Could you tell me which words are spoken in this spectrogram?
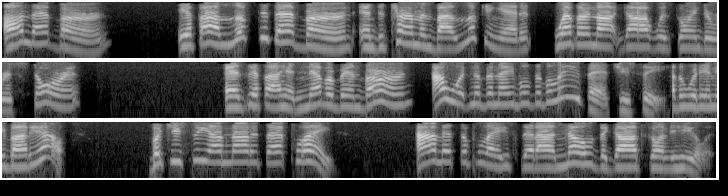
on that burn, if I looked at that burn and determined by looking at it whether or not God was going to restore it as if I had never been burned, I wouldn't have been able to believe that, you see, neither would anybody else. But you see, I'm not at that place. I'm at the place that I know that God's going to heal it.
